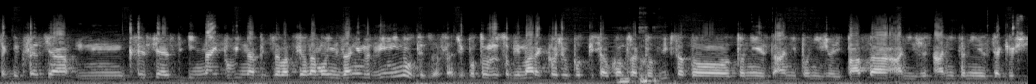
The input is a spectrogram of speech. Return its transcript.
Jakby kwestia, mm, kwestia jest inna i powinna być załatwiona moim zdaniem w dwie minuty w zasadzie, bo to, że sobie Marek Kozioł podpisał kontrakt od Lipsa, to, to nie jest ani poniżej pasa, ani, ani to nie jest jakieś,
